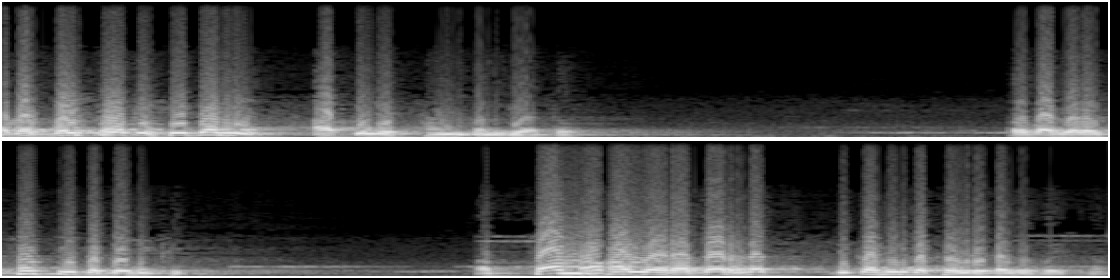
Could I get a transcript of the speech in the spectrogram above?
अगर वैष्णव के हृदय में आपके लिए स्थान बन गया तो। बेनिफिट अब somehow other becoming the favourite of Vaishnava.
